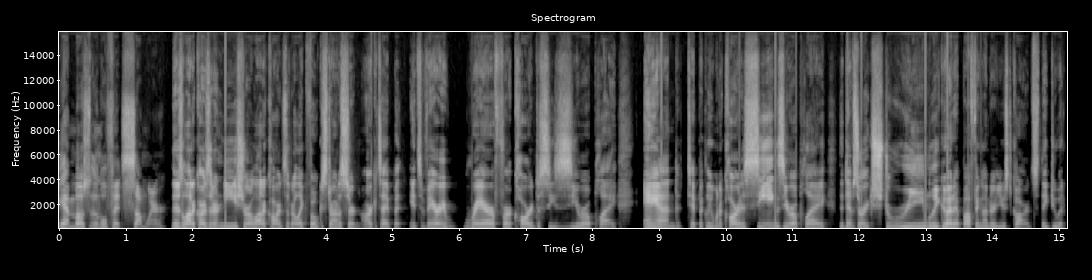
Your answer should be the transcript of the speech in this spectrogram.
Yeah, most of them will fit somewhere. there's a lot of cards that are niche or a lot of cards that are like focused around a certain archetype, but it's very rare for a card to see zero play. And typically, when a card is seeing zero play, the devs are extremely good at buffing underused cards. They do it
